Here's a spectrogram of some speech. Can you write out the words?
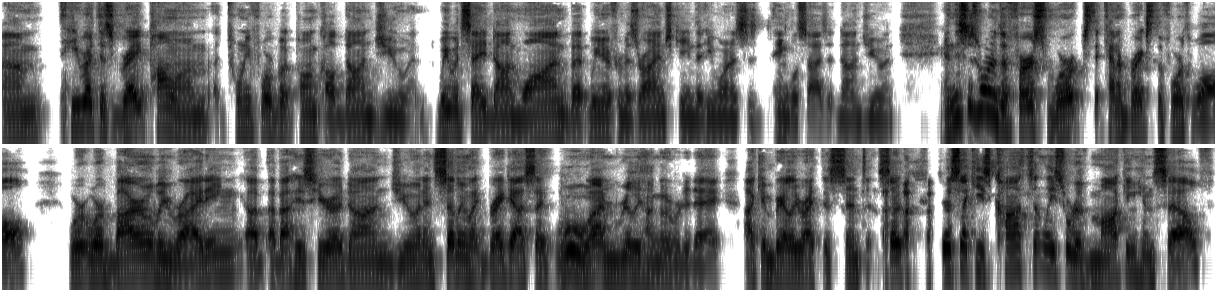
Um, he wrote this great poem, a 24 book poem called Don Juan. We would say Don Juan, but we know from his rhyme scheme that he wanted to anglicize it, Don Juan. And this is one of the first works that kind of breaks the fourth wall where, where Byron will be writing uh, about his hero Don Juan, and suddenly like break out and say, "Whoa, I'm really hungover today. I can barely write this sentence." So it's like he's constantly sort of mocking himself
